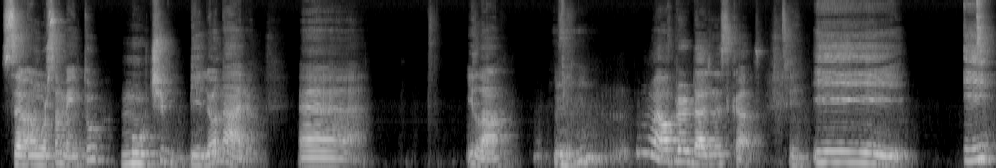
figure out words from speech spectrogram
são- é um orçamento multibilionário. É, E lá Uhum. não é uma prioridade nesse caso. Sim. E, e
